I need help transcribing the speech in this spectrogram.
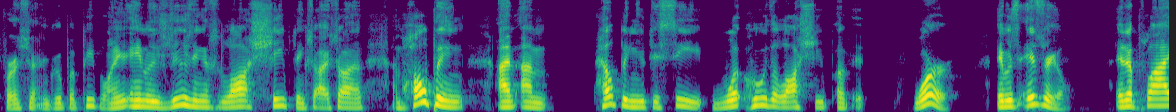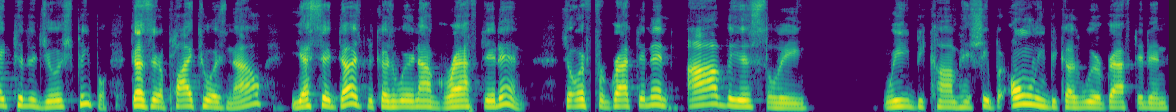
for a certain group of people. And he, and was using this lost sheep thing. So I so I, I'm hoping I'm, I'm helping you to see what who the lost sheep of it were. It was Israel. It applied to the Jewish people. Does it apply to us now? Yes, it does, because we're now grafted in. So if we're grafted in, obviously we become his sheep, but only because we were grafted in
